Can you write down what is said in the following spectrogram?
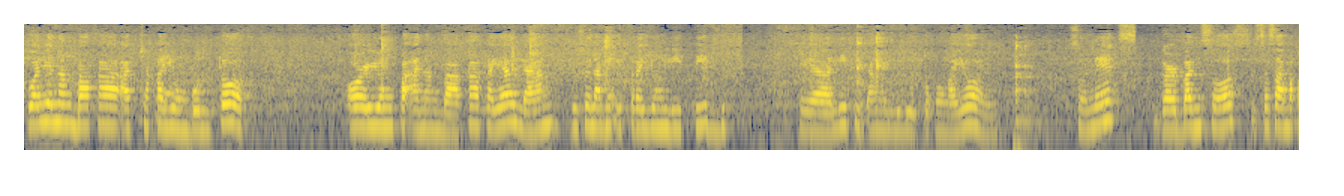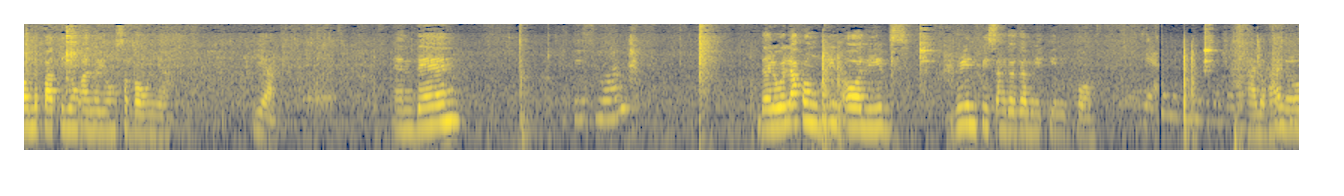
tuwalya ng baka at saka yung buntot or yung paa ng baka. Kaya lang, gusto namin itry yung litid. Kaya litid ang niluluto ko ngayon. So next, garbanzos. Isasama ko na pati yung ano yung sabaw niya. Yeah. And then, This one. Dahil wala akong green olives, green peas ang gagamitin ko. Halo-halo.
